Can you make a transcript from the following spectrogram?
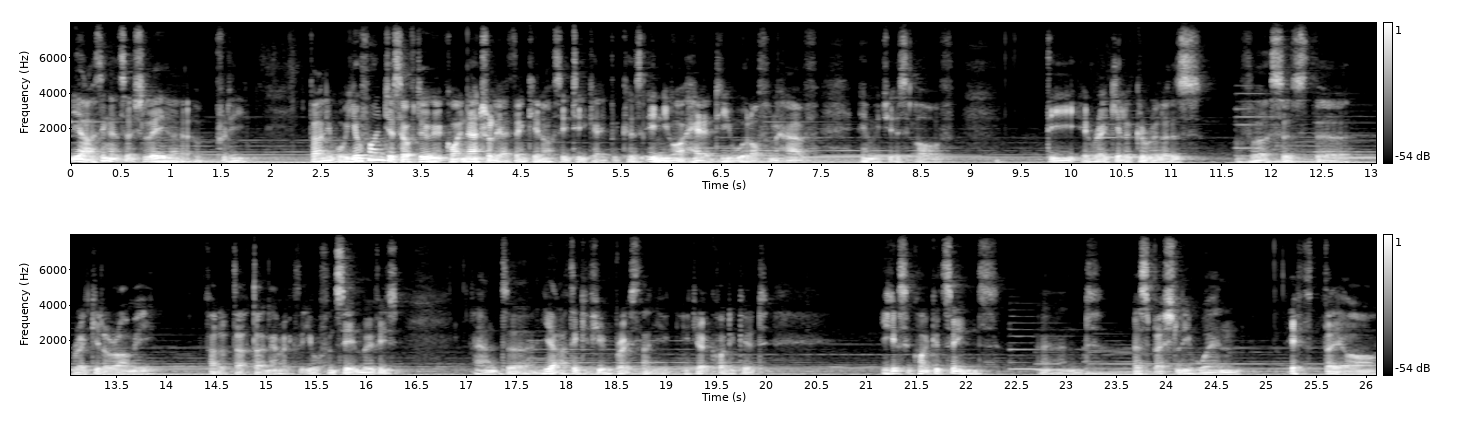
yeah, I think that's actually a, a pretty valuable. You'll find yourself doing it quite naturally, I think, in RCTK because in your head you would often have images of the irregular guerrillas versus the regular army kind of that dynamic that you often see in movies. And uh, yeah, I think if you embrace that, you, you get quite a good, you get some quite good scenes, and especially when, if they are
